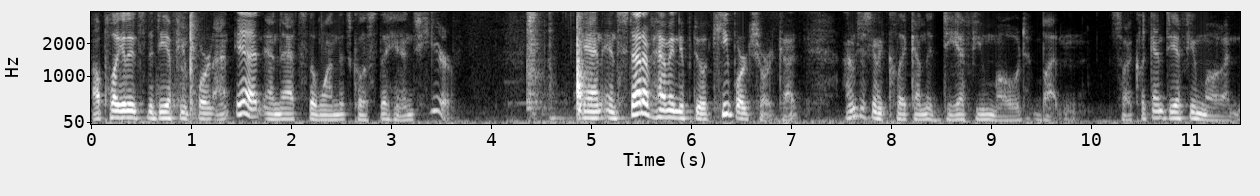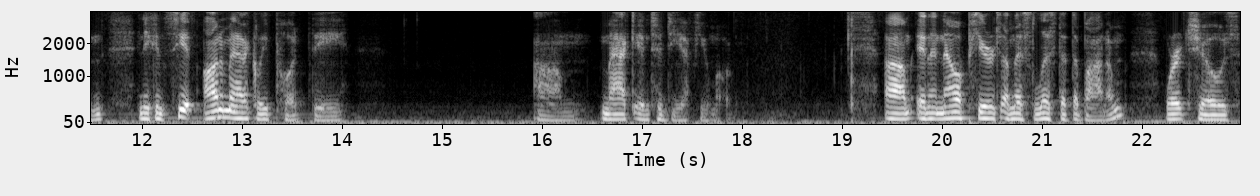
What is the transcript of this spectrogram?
I'll plug it into the DFU port on it, and that's the one that's close to the hinge here. And instead of having to do a keyboard shortcut, I'm just going to click on the DFU mode button. So I click on DFU mode button, and you can see it automatically put the um, Mac into DFU mode. Um, and it now appears on this list at the bottom where it shows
